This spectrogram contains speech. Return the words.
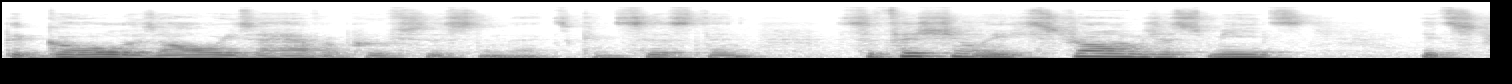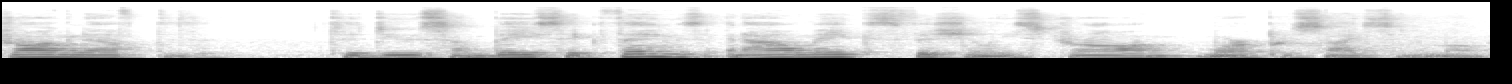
the goal is always to have a proof system that's consistent. Sufficiently strong just means it's strong enough to, to do some basic things, and I'll make sufficiently strong more precise in a moment.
